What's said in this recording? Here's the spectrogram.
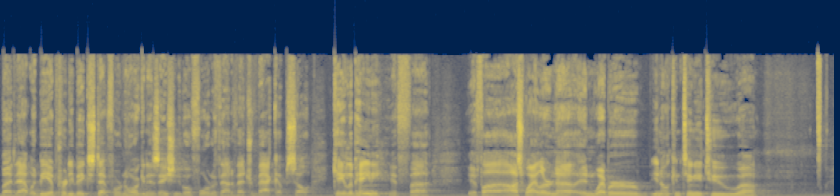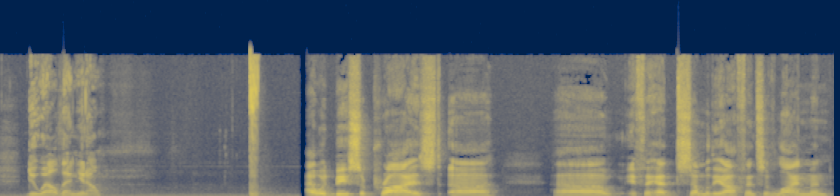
but that would be a pretty big step for an organization to go forward without a veteran backup. So Caleb Hanie, if uh, if uh, Osweiler and, uh, and Weber, you know, continue to uh, do well, then you know. I would be surprised uh, uh, if they had some of the offensive linemen,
